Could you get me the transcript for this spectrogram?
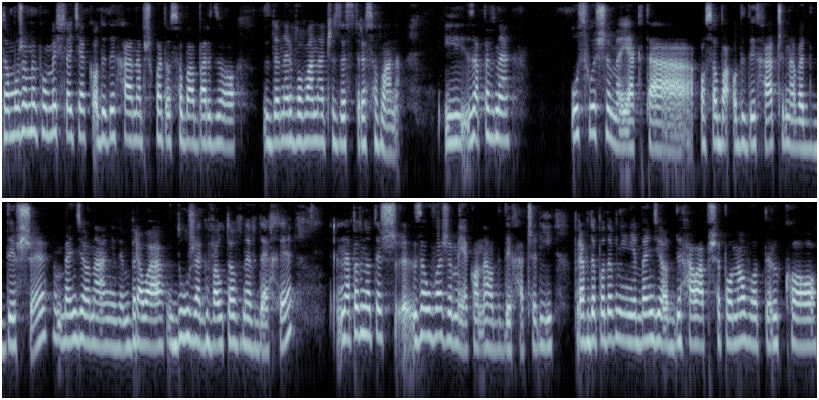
to możemy pomyśleć, jak oddycha na przykład osoba bardzo zdenerwowana czy zestresowana. I zapewne usłyszymy, jak ta osoba oddycha, czy nawet dyszy. Będzie ona, nie wiem, brała duże, gwałtowne wdechy. Na pewno też zauważymy, jak ona oddycha, czyli prawdopodobnie nie będzie oddychała przeponowo, tylko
